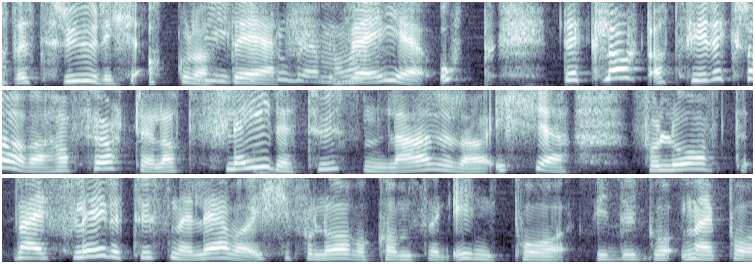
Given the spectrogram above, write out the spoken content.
at jeg tror ikke akkurat det veier opp. Det er klart at firerkravet har ført til at flere tusen lærere ikke får lov nei, flere tusen elever ikke får lov å komme seg inn på, nei, på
